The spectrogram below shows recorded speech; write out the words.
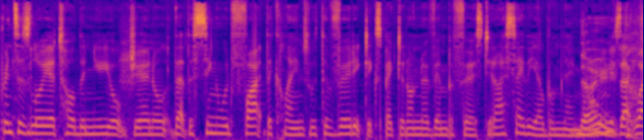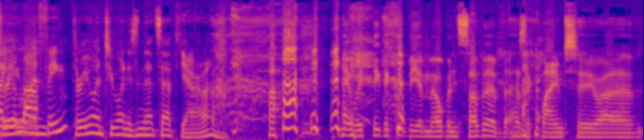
Prince's lawyer told the New York Journal that the singer would fight the claims with the verdict expected on November 1st. Did I say the album name wrong? Is that why you're laughing? Three one two one. Isn't that South Yarra? yeah, we think there could be a Melbourne suburb that has a claim to, uh,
